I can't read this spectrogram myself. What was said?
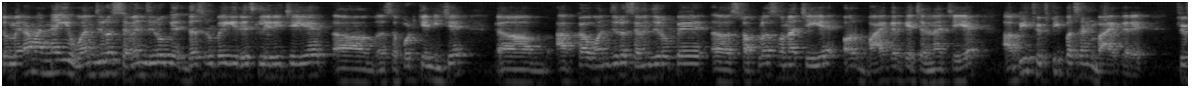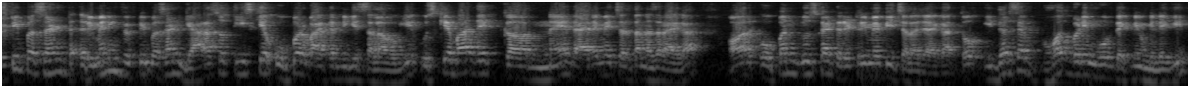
तो मेरा मानना है कि 1070 के 10 रुपए की रिस्क लेनी चाहिए सपोर्ट के नीचे। आपका 1070 पे स्टॉप लॉस होना चाहिए और बाय करके चलना चाहिए। अभी 50 परसेंट बाय करे। 50 परसेंट रिमेनिंग 50 परसेंट ग्यारह के ऊपर बाय करने की सलाह होगी। उसके बाद एक नए दायरे में चलता नज़र आएगा। और ओपन ब्लू स्काई टेरिटरी में भी चला जाएगा। तो इधर से बहुत बड़ी मूव देखने को मिलेगी।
